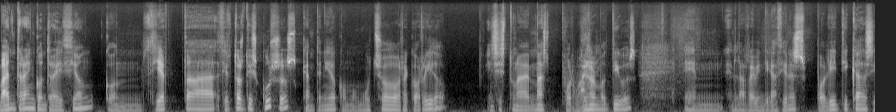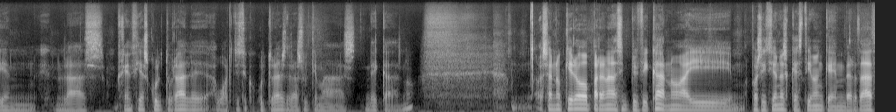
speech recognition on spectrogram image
va a entrar en contradicción con cierta, ciertos discursos que han tenido como mucho recorrido, insisto una vez más, por buenos motivos, en, las reivindicaciones políticas y en, las agencias culturales o artístico-culturales de las últimas décadas. ¿no? O sea, no quiero para nada simplificar, ¿no? Hay posiciones que estiman que en verdad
